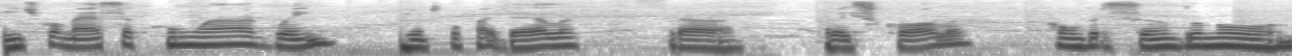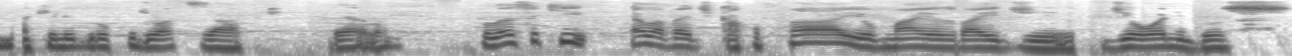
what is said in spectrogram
A gente começa com a Gwen, junto com o pai dela, para a escola, conversando no, naquele grupo de WhatsApp dela. O lance é que ela vai de carro pai, o Miles vai de, de ônibus,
